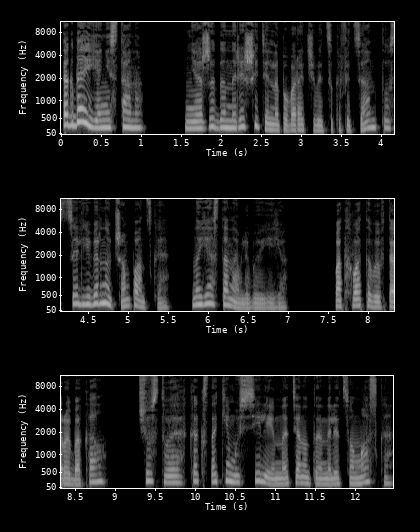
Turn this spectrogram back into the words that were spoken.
«Тогда и я не стану». Неожиданно решительно поворачивается к официанту с целью вернуть шампанское, но я останавливаю ее. Подхватываю второй бокал, чувствуя, как с таким усилием натянутая на лицо маска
